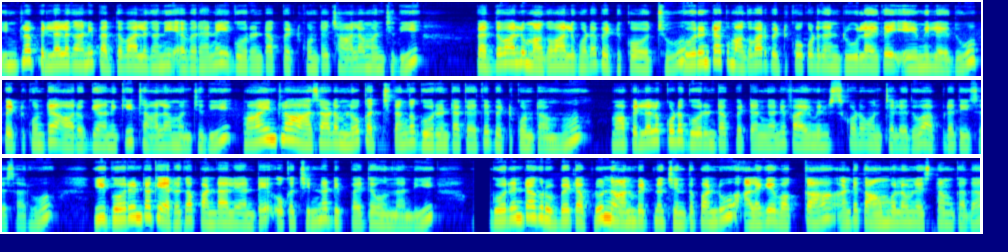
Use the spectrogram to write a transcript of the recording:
ఇంట్లో పిల్లలు కానీ పెద్దవాళ్ళు కానీ ఎవరైనా ఈ గోరింటాకు పెట్టుకుంటే చాలా మంచిది. పెద్దవాళ్ళు మగవాళ్ళు కూడా పెట్టుకోవచ్చు. గోరింటాకు మగవారు పెట్టుకోకూడదని రూల్ అయితే ఏమీ లేదు. పెట్టుకుంటే ఆరోగ్యానికి చాలా మంచిది. మా ఇంట్లో ఆషాఢంలో ఖచ్చితంగా గోరింటాకు అయితే పెట్టుకుంటాము. మా పిల్లలకు కూడా గోరింటాకు పెట్టాను కానీ ఫైవ్ మినిట్స్ కూడా ఉంచలేదు. అప్పుడే తీసేశారు. ఈ గోరింటాకు ఎర్రగా పండాలి అంటే ఒక చిన్న టిప్ అయితే ఉందండి. గోరింటాకు రుబ్బేటప్పుడు నానబెట్టిన చింతపండు అలాగే వక్క అంటే తాంబూలంలో ఇస్తాం కదా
